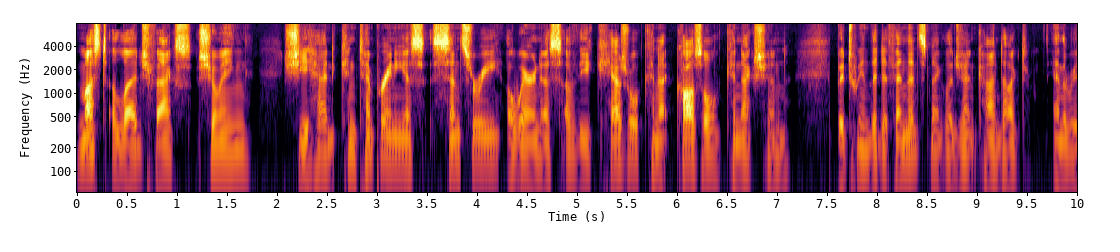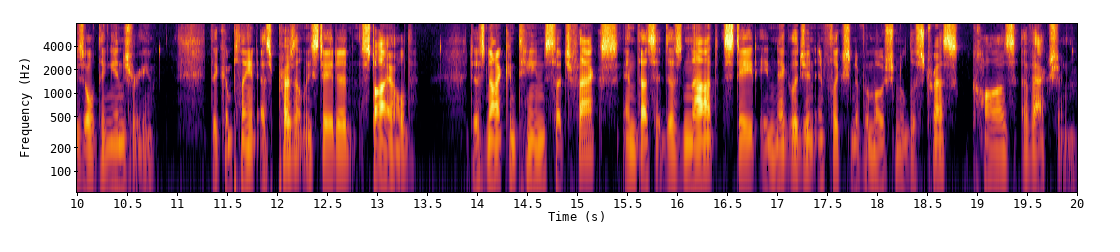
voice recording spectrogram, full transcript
must allege facts showing she had contemporaneous sensory awareness of the causal, causal connection between the defendant's negligent conduct and the resulting injury. The complaint, as presently stated, styled, does not contain such facts, and thus it does not state a negligent infliction of emotional distress cause of action.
